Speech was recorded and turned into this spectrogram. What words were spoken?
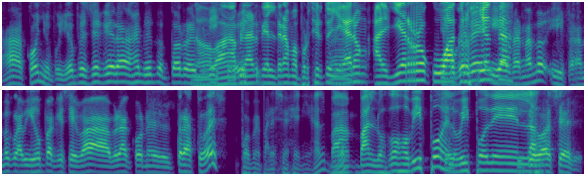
ah, coño, pues yo pensé que era Ángel Víctor Torres. No, van a hablar del drama. Por cierto, ah. llegaron al hierro 400. Y, Fernando, y Fernando Clavijo, ¿para qué se va a hablar con el trasto ese? Pues me parece genial. Van, van los dos obispos, el obispo de la... ¿Qué va a hacer?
